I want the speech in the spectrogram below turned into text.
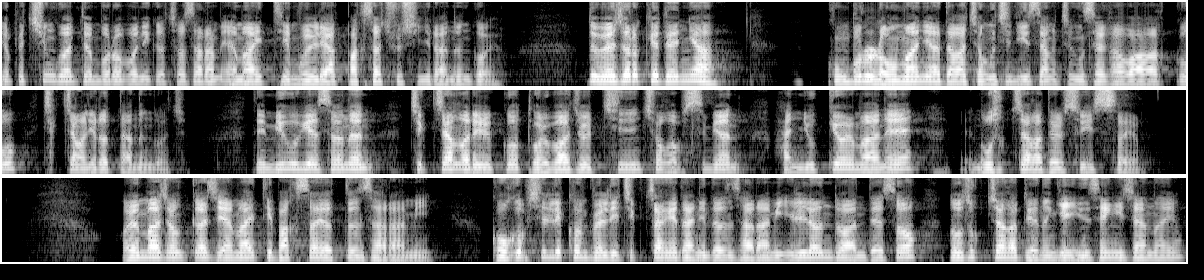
옆에 친구한테 물어보니까 저 사람 MIT 물리학 박사 출신이라는 거예요. 근데 왜 저렇게 됐냐? 공부를 너무 많이 하다가 정신 이상 증세가 와갖고 직장을 잃었다는 거죠. 근데 미국에서는 직장을 잃고 돌봐줄 친인척 없으면 한 6개월 만에 노숙자가 될 수 있어요. 얼마 전까지 MIT 박사였던 사람이 고급 실리콘밸리 직장에 다니던 사람이 1년도 안 돼서 노숙자가 되는 게 인생이잖아요.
